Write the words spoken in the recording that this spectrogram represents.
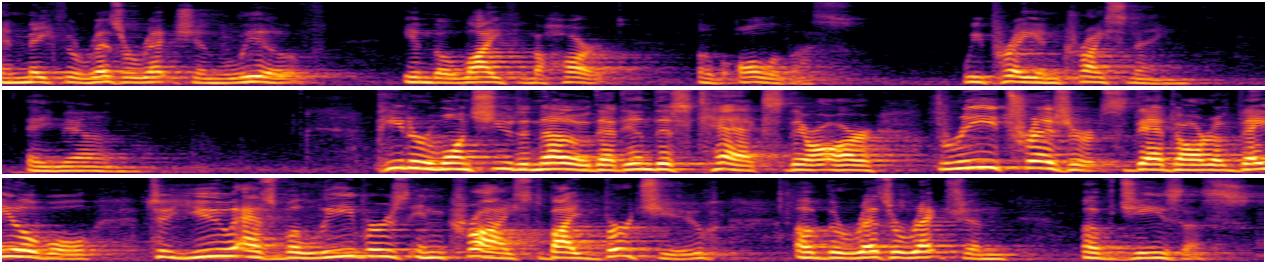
and make the resurrection live in the life and the heart of all of us. We pray in Christ's name. Amen. Peter wants you to know that in this text there are three treasures that are available to you as believers in Christ by virtue of the resurrection of Jesus.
